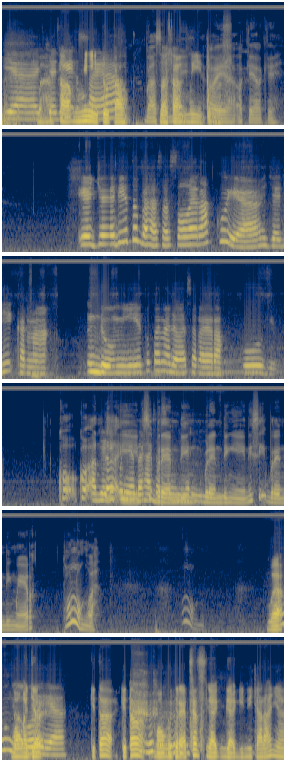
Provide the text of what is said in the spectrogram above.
Ya, Bahasa jadi mie saya itu kal. Bahasa, Bahasa mie. mie itu, Oh iya, oke oke. ya jadi itu bahasa seleraku ya. Jadi karena Indomie itu kan adalah seleraku gitu. Kok kok Jadi Anda punya ini sih branding sendiri. branding ini sih branding merek? Tolonglah. Tolong. Mbak Kamu mau ngejar boleh ya. kita kita mau ngejar AdSense nggak nggak gini caranya.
